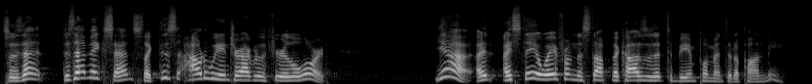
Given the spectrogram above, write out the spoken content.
So does that does that make sense? Like this, how do we interact with the fear of the Lord? Yeah, I, I stay away from the stuff that causes it to be implemented upon me.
